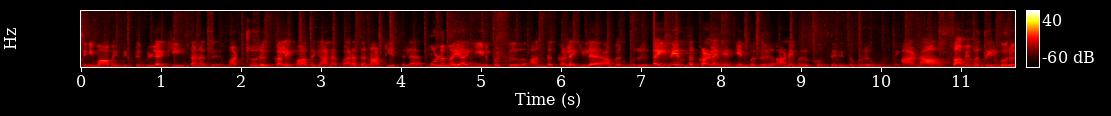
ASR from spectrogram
சினிமாவை விட்டு விலகி தனது மற்றொரு கலைப்பாதையான பரதநாட்டியத்துல முழுமையா ஈடுபட்டு அந்த கலையில அவர் ஒரு கை நேர்ந்த கலைஞர் என்பது அனைவருக்கும் தெரிந்த ஒரு உண்மை. ஆனா சமீபத்தில் ஒரு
